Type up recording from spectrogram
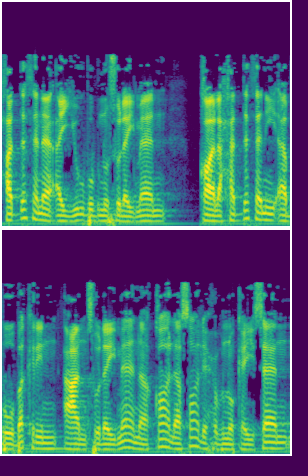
حدثنا أيوب بن سليمان قال حدثني أبو بكر عن سليمان قال صالح بن كيسان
